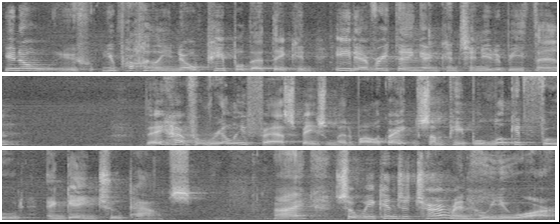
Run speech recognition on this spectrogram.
you know, you, you probably know people that they can eat everything and continue to be thin they have a really fast basal metabolic rate. Some people look at food and gain two pounds. Right? So we can determine who you are.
